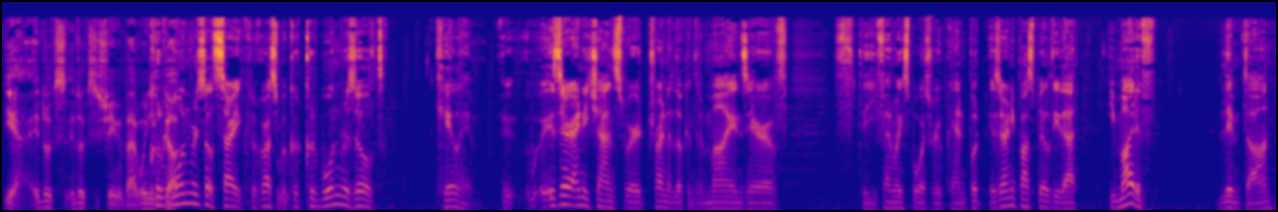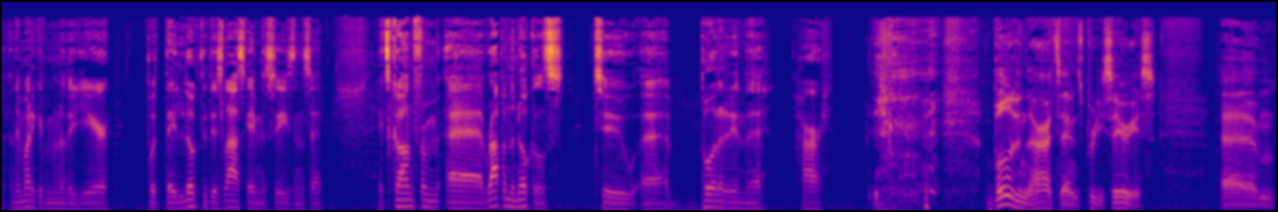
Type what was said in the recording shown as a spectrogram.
Yeah, it looks it looks extremely bad when Could got one result, sorry, could cross, but could, could one result kill him? Is there any chance we're trying to look into the minds here of the Fenway Sports Group, Ken? But is there any possibility that he might have limped on and they might have given him another year, but they looked at this last game of the season and said, it's gone from uh, rapping the knuckles to uh, bullet in the heart? bullet in the heart sounds pretty serious. Um,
